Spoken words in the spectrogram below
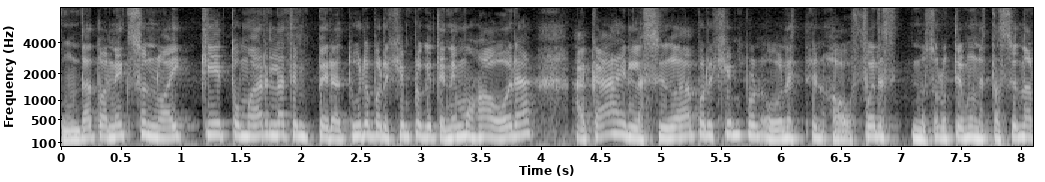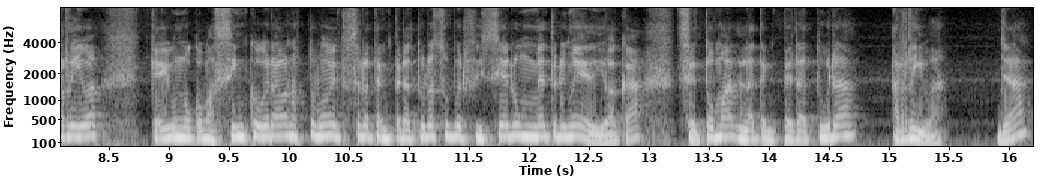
un dato anexo, no hay que tomar la temperatura, por ejemplo, que tenemos ahora acá en la ciudad, por ejemplo, o, en este, fuera, nosotros tenemos una estación arriba que hay 1,5 grados en estos momentos, la temperatura superficial un metro y medio. Acá se toma la temperatura arriba, ¿ya?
